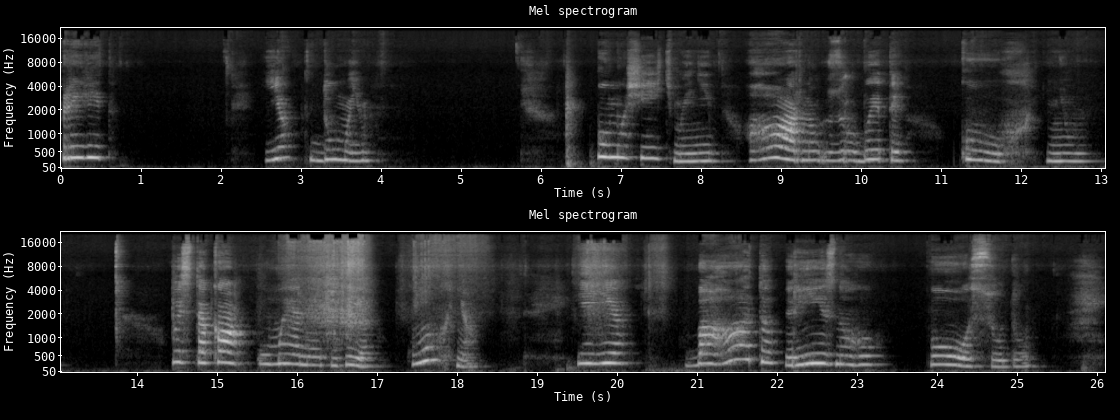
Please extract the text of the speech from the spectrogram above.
Привіт! Я думаю, поможіть мені гарно зробити кухню. Ось така у мене є кухня і є багато різного посуду.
